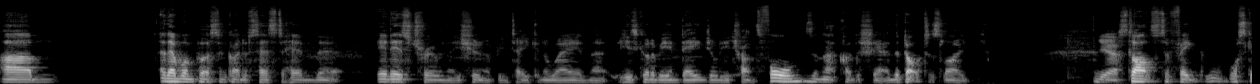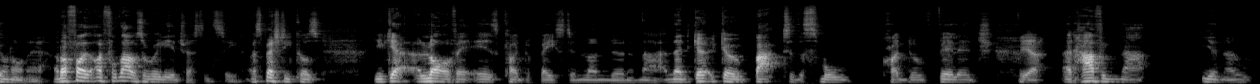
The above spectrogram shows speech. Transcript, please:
Um, and then one person kind of says to him that it is true and that he shouldn't have been taken away and that he's going to be in danger when he transforms and that kind of shit. And the doctor's like, yeah, starts to think what's going on here and i thought i thought that was a really interesting scene especially because you get a lot of it is kind of based in london and that and then go, go back to the small kind of village yeah. and having that you know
